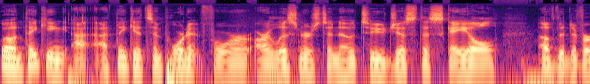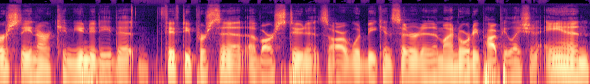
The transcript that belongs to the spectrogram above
Well, in thinking, I, I think it's important for our listeners to know too just the scale of the diversity in our community that 50% of our students are would be considered in a minority population and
